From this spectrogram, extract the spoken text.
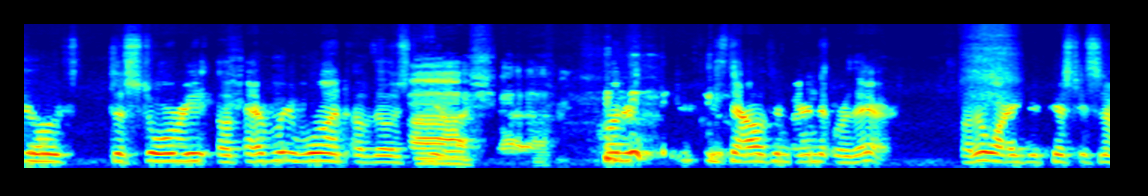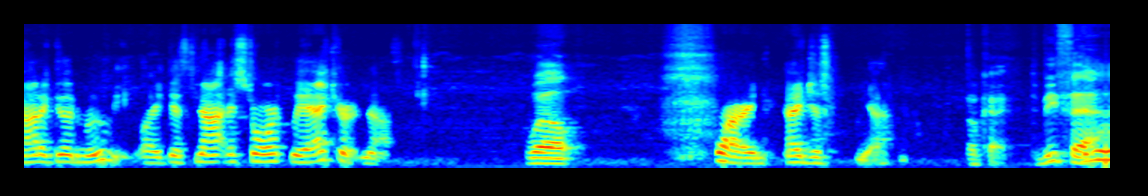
shows the story of every one of those you know, Ah, shut up. 150,000 men that were there. Otherwise, it's just it's not a good movie. Like it's not historically accurate enough. Well, Sorry, I just yeah. Okay. To be fair, That, fair,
